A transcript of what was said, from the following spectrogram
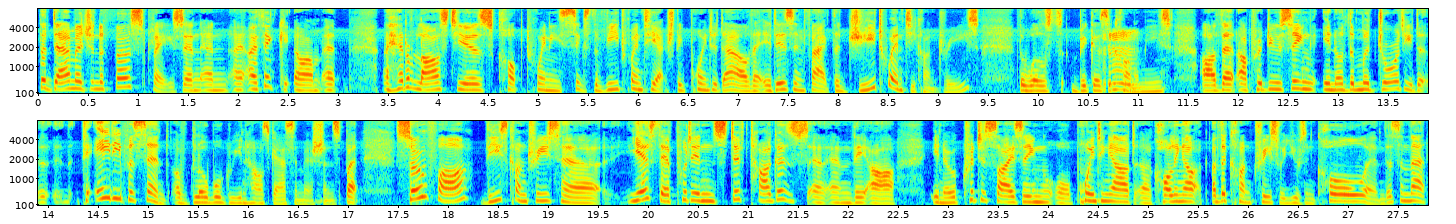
the damage in the first place? And and I think um, at ahead of last year's COP26, the V20 actually pointed out that it is in fact the G20 countries, the world's biggest mm. economies, uh, that are producing, you know, the majority, the, to 80% of global greenhouse gas emissions. But so far, these countries, yes, they've put in stiff targets and, and they are, you know, criticizing or pointing out, uh, calling out other countries for using coal and this and that.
